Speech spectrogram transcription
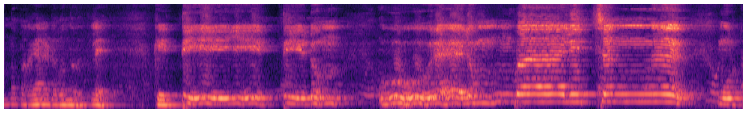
എന്ന് പറയാനായിട്ട് വന്നത് അല്ലേ? കെട്ടിയിട്ടിടും ഊരലും വലിച്ചങ്ങ് മുട്ടൂകുത്തുന്നതും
